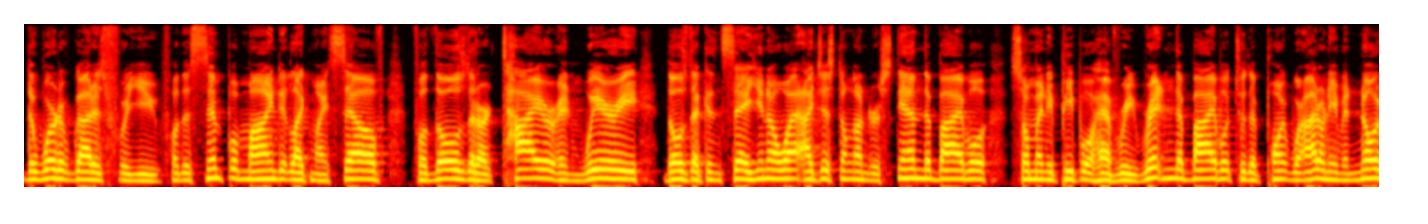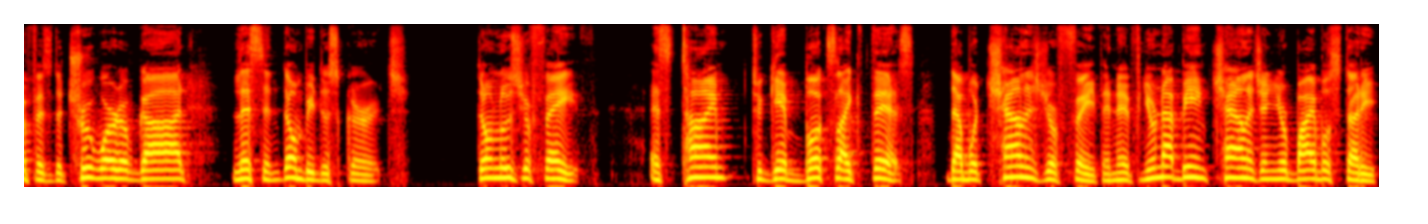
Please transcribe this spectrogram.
the word of God is for you, for the simple minded like myself, for those that are tired and weary, those that can say, you know what, I just don't understand the Bible. So many people have rewritten the Bible to the point where I don't even know if it's the true word of God. Listen, don't be discouraged. Don't lose your faith. It's time to get books like this that will challenge your faith. And if you're not being challenged in your Bible study,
